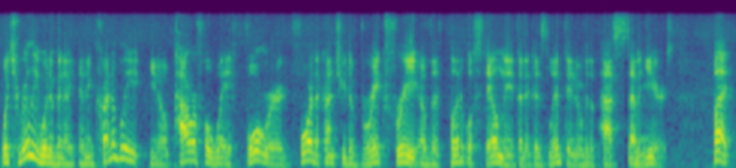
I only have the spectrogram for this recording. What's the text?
which really would have been a, an incredibly you know, powerful way forward for the country to break free of the political stalemate that it has lived in over the past seven years. But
